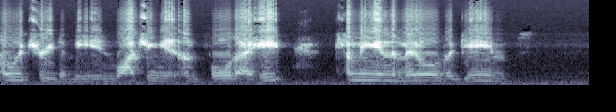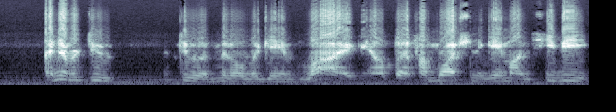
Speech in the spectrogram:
poetry to me, and watching it unfold. I hate coming in the middle of a game. I never do do a middle of a game live, you know. But if I'm watching a game on TV,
